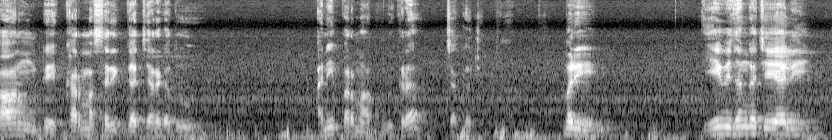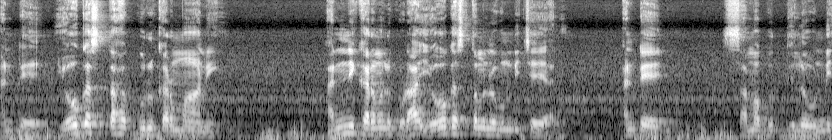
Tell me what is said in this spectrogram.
భావన ఉంటే కర్మ సరిగ్గా జరగదు అని పరమాత్ముడు ఇక్కడ చక్కగా చెప్తున్నారు మరి ఏ విధంగా చేయాలి అంటే యోగస్థ గురు కర్మ అని అన్ని కర్మలు కూడా యోగస్థములో ఉండి చేయాలి. అంటే సమబుద్ధిలో ఉండి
